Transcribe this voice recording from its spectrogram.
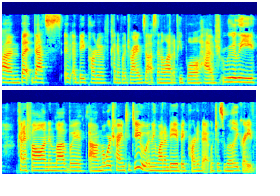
Um, but that's a, a, big part of kind of what drives us. And a lot of people have really kind of fallen in love with um, what we're trying to do and they want to be a big part of it, which is really great.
